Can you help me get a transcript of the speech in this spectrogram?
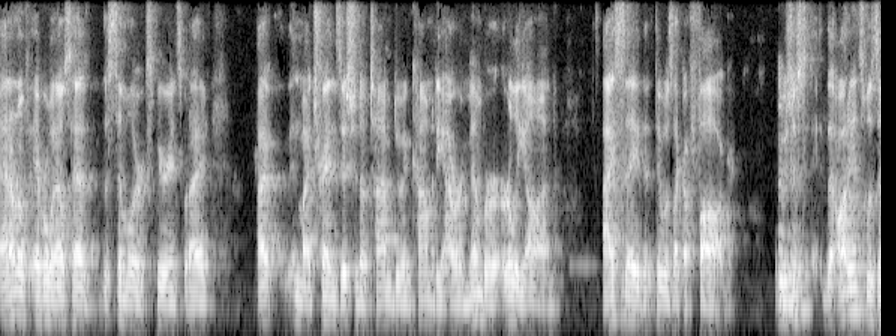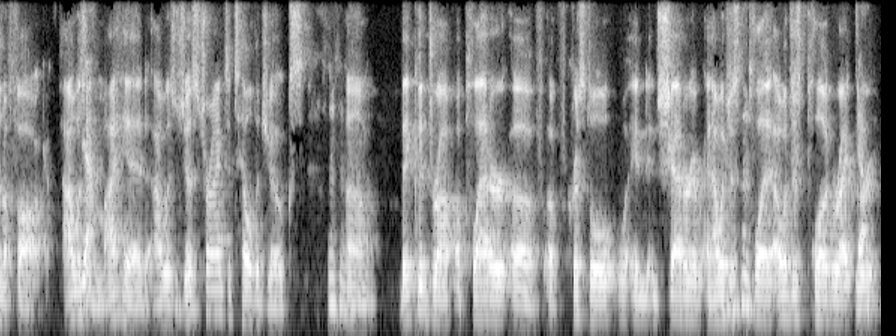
I don't know if everyone else has the similar experience, but I I in my transition of time doing comedy, I remember early on, I say that there was like a fog. It was Mhm. just the audience was in a fog. I was Yeah. in my head. I was just trying to tell the jokes. Mhm. Um, they could drop a platter of of crystal and, and shatter, and I would just play. I would just plug right Yeah. through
